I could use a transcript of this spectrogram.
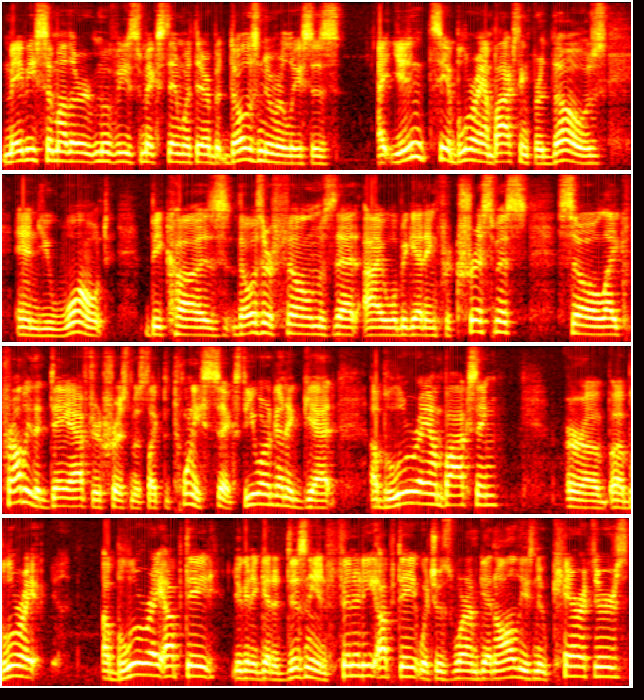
maybe some other movies mixed in with there, but those new releases, I, you didn't see a Blu-ray unboxing for those, and you won't because those are films that I will be getting for Christmas. So, like, probably the day after Christmas, like the 26th, you are going to get a Blu-ray unboxing or a, a Blu-ray a Blu-ray update. You're going to get a Disney Infinity update, which is where I'm getting all these new characters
